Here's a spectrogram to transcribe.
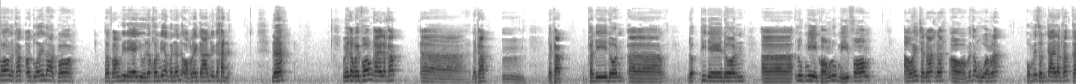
ฟ้องนะครับ เอาตัวให้รอดพอถ้าฟังพี่เดย์อยู่นะคนเนี้ยวันนั้นออกรายการด้วยกันนะไม่ต้องไปฟ้องใครแล้วครับอ่านะครับ อืมนะครับ คดีโดนอ่าพี่เดโดนอ่าลูกหนี้ของลูกหมีฟ้อง เอาให้ชนะนะอ๋อไม่ต้องห่วงละผมไม่สนใจแล้วครับ ใคร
